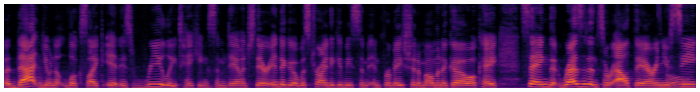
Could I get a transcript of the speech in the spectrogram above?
But that unit looks like it is really taking some damage there. Indigo was trying to give me some information a moment ago, okay, saying that residents are out there, and you oh. see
